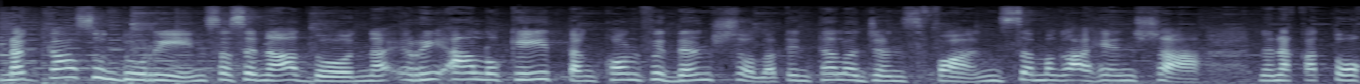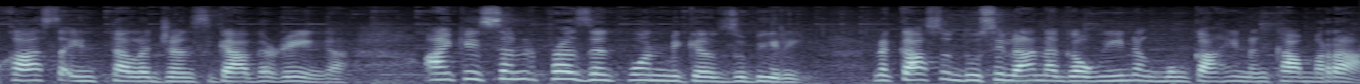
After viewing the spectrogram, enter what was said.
Nagkasundo rin sa Senado na reallocate ang confidential at intelligence funds sa mga ahensya na nakatoka sa intelligence gathering. Ayon kay Senate President Juan Miguel Zubiri, nagkasundo sila na gawin ang mungkahin ng Kamara.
